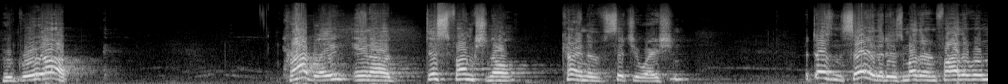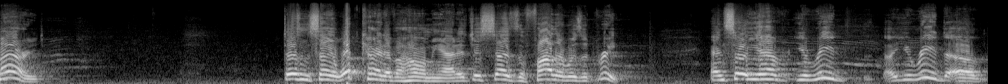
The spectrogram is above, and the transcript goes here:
who grew up probably in a dysfunctional kind of situation. It doesn't say that his mother and father were married. It doesn't say what kind of a home he had. It just says the father was a Greek. And so you have you read uh, you read uh,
